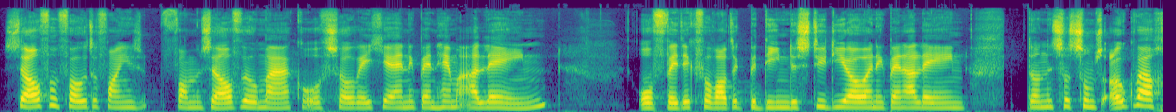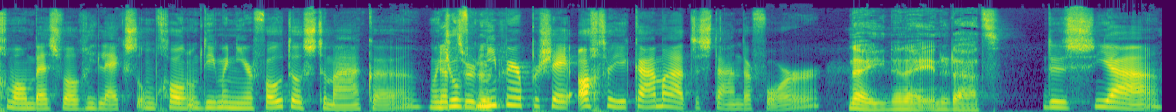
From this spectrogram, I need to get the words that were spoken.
zelf een foto van, je, van mezelf wil maken of zo, weet je, en ik ben helemaal alleen, of weet ik veel wat, ik bedien de studio en ik ben alleen, dan is dat soms ook wel gewoon best wel relaxed om gewoon op die manier foto's te maken. Want Ja, je hoeft tuurlijk. niet meer per se achter je camera te staan daarvoor. Nee, nee, nee, inderdaad. Dus ja,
